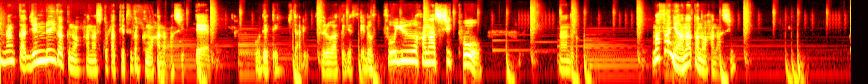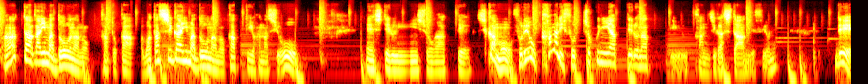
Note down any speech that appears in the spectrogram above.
なんか人類学の話とか哲学の話って、こう出てきたりするわけですけど、そういう話と、なんだろう、まさにあなたの話。あなたが今どうなのかとか、私が今どうなのかっていう話を、してる印象があって、しかもそれをかなり率直にやってるなっていう感じがしたんですよね。で、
